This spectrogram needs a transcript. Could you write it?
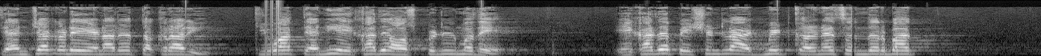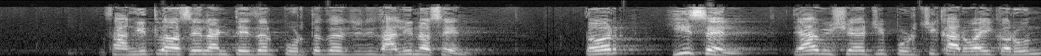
त्यांच्याकडे येणाऱ्या तक्रारी किंवा त्यांनी एखाद्या हॉस्पिटलमध्ये एखाद्या पेशंटला ऍडमिट करण्यासंदर्भात सांगितलं असेल आणि ते जर पूर्तता त्याची झाली नसेल तर ही सेल त्या विषयाची पुढची कारवाई करून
